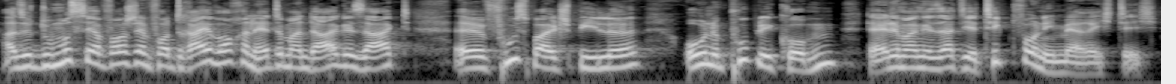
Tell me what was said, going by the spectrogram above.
Also du musst dir ja vorstellen, vor drei Wochen hätte man da gesagt, äh, Fußballspiele ohne Publikum, da hätte man gesagt, ihr tickt vor nicht mehr richtig.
